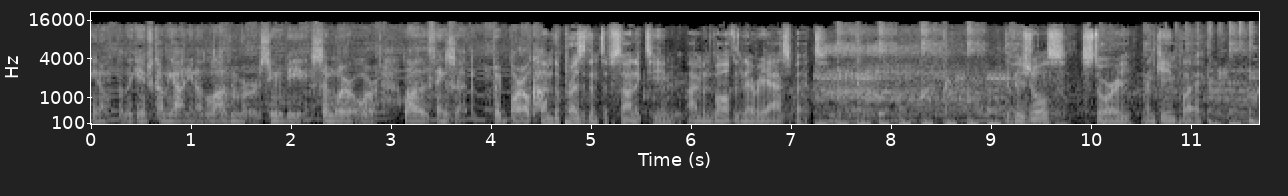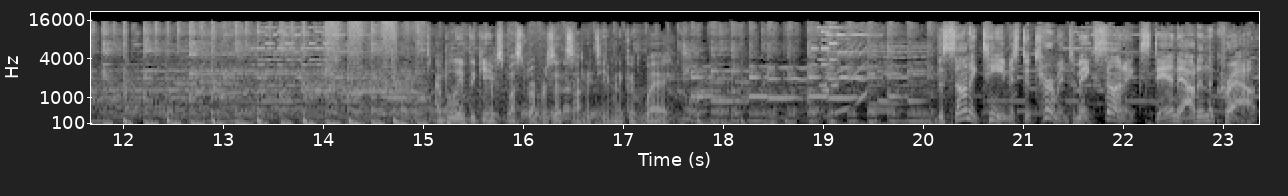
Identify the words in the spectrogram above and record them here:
You know, but the games coming out, you know, a lot of them are, seem to be similar, or a lot of the things uh, borrow. I'm the president of Sonic Team. I'm involved in every aspect: the visuals, story, and gameplay. I believe the games must represent Sonic Team in a good way. The Sonic team is determined to make Sonic stand out in the crowd.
